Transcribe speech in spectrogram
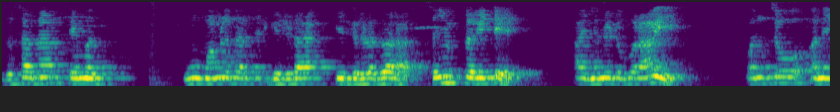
જસાધર તેમજ હું મામલતદાર શ્રી ગઢડા ગીર ગઢડા દ્વારા સંયુક્ત રીતે આ યુનિટ ઉપર આવી પંચો અને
